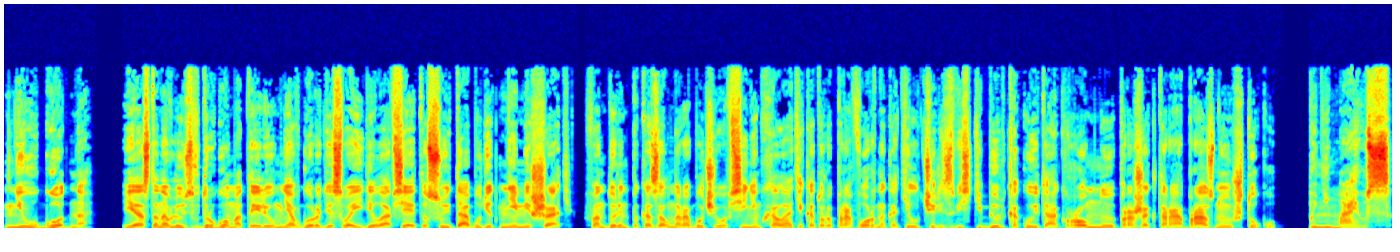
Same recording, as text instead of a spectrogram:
Не угодно. Я остановлюсь в другом отеле, у меня в городе свои дела, вся эта суета будет мне мешать. Фандорин показал на рабочего в синем халате, который проворно катил через вестибюль какую-то огромную прожекторообразную штуку. Понимаю-с.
